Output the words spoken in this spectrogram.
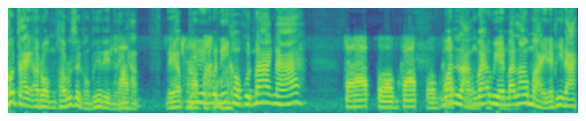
เข้าใจอารมณ์ความรู้สึกของพี่รินเลยครับนะครับครับพี่รินวันนี้ขอบคุณมากนะ ครับผมครับผมครับวันหลังผมแวะเวียนมาเล่าใหม่นะพี่นะ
